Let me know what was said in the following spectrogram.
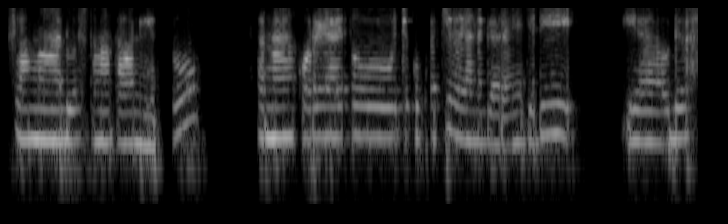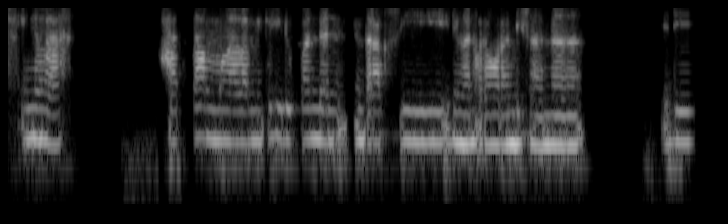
selama dua setengah tahun itu karena Korea itu cukup kecil ya negaranya, jadi ya udah inilah hatam mengalami kehidupan dan interaksi dengan orang-orang di sana. Jadi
